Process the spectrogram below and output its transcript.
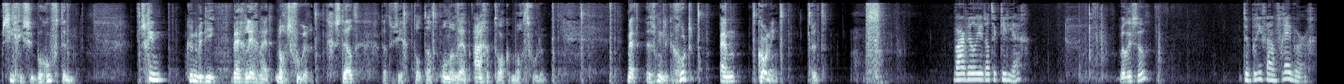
psychische behoeften. Misschien kunnen we die bij gelegenheid nog eens voeren, gesteld dat u zich tot dat onderwerp aangetrokken mocht voelen. Met een vriendelijke groet en koning. Het. Waar wil je dat ik die leg? Wat is dat? De brief aan Vreeburg.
